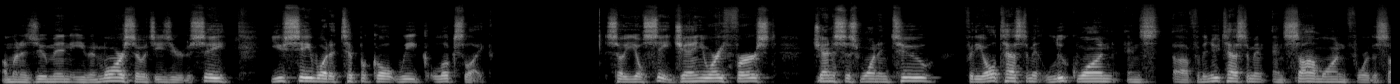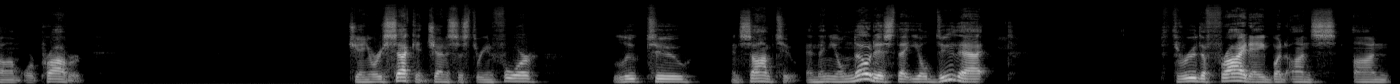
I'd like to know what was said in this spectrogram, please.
I'm going to zoom in even more so it's easier to see. You see what a typical week looks like. So you'll see January 1st, Genesis 1 and 2 for the Old Testament, Luke 1 and uh, for the New Testament, and Psalm 1 for the Psalm or Proverb. January 2nd, Genesis 3 and 4, Luke 2, and Psalm 2. And then you'll notice that you'll do that through the Friday, but on on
